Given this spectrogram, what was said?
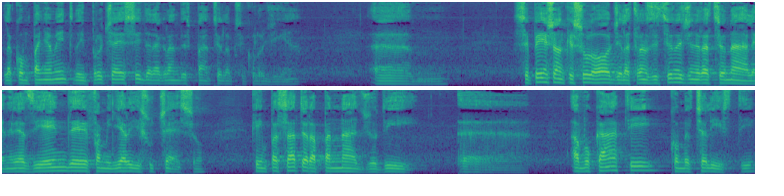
l'accompagnamento dei processi darà grande spazio alla psicologia. Eh, se penso anche solo oggi alla transizione generazionale nelle aziende familiari di successo, che in passato era appannaggio di eh, avvocati, commercialisti,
